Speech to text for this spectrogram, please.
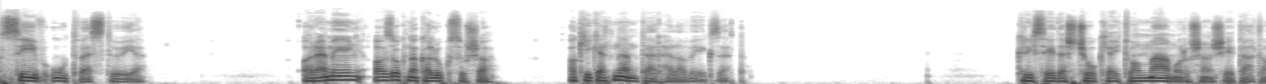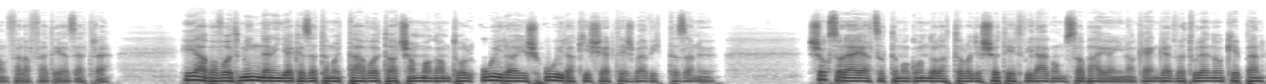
A szív útvesztője. A remény azoknak a luxusa, akiket nem terhel a végzet. Kriszédes csókjaitól mámorosan sétáltam fel a fedélzetre. Hiába volt minden igyekezetem, hogy távol tartsam magamtól, újra és újra kísértésbe vitt ez a nő. Sokszor eljátszottam a gondolattal, hogy a sötét világom szabályainak engedve tulajdonképpen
